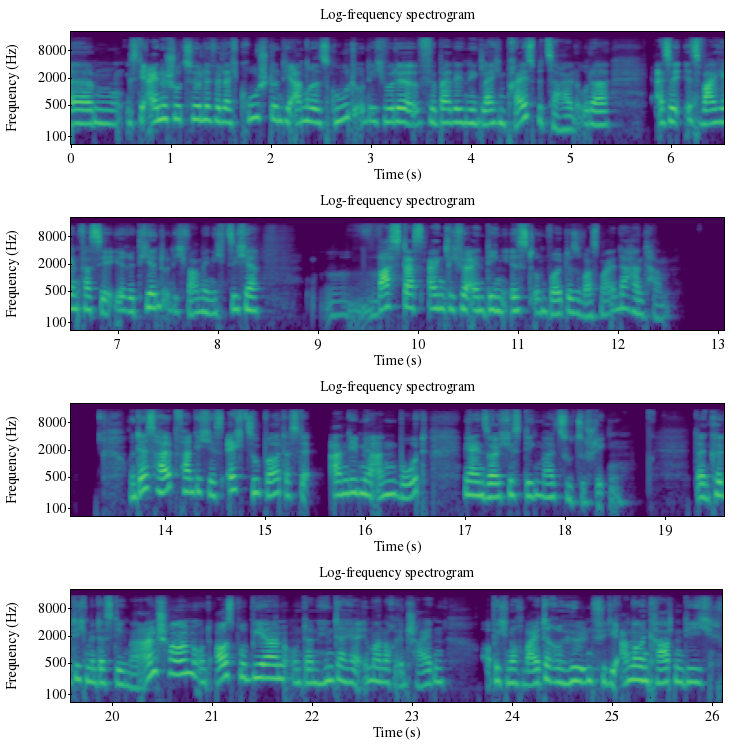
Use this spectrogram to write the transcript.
Ähm, ist die eine Schutzhülle vielleicht kruscht und die andere ist gut und ich würde für beide den gleichen Preis bezahlen. Oder also es war jedenfalls sehr irritierend und ich war mir nicht sicher, was das eigentlich für ein Ding ist und wollte sowas mal in der Hand haben. Und deshalb fand ich es echt super, dass der Andi mir anbot, mir ein solches Ding mal zuzuschicken. Dann könnte ich mir das Ding mal anschauen und ausprobieren und dann hinterher immer noch entscheiden, ob ich noch weitere Hüllen für die anderen Karten, die ich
